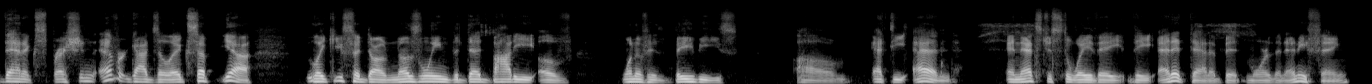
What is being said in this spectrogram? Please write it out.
that expression ever, Godzilla, except yeah, like you said, Dawn, nuzzling the dead body of one of his babies um, at the end, and that's just the way they they edit that a bit more than anything.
